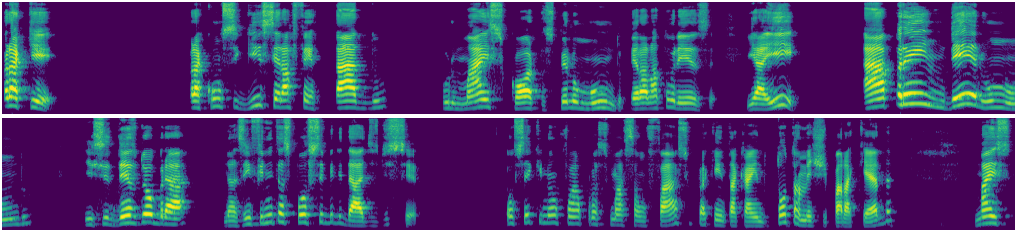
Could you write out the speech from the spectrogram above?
para quê? Para conseguir ser afetado por mais corpos, pelo mundo, pela natureza. E aí, aprender o mundo e se desdobrar nas infinitas possibilidades de ser. Eu sei que não foi uma aproximação fácil para quem está caindo totalmente de paraquedas, mas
